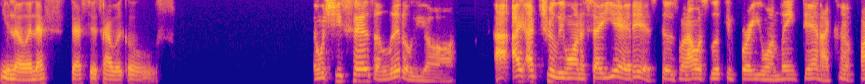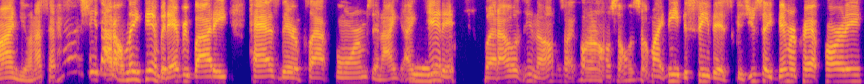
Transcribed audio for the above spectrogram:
you know, and that's that's just how it goes. And when she says a little, y'all, I, I, truly want to say, yeah, it is. Because when I was looking for you on LinkedIn, I couldn't find you. And I said, how is she not on LinkedIn? But everybody has their platforms, and I, I yeah. get it. But I was, you know, I was like, hold on, so and so might need to see this because you say Democrat Party,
